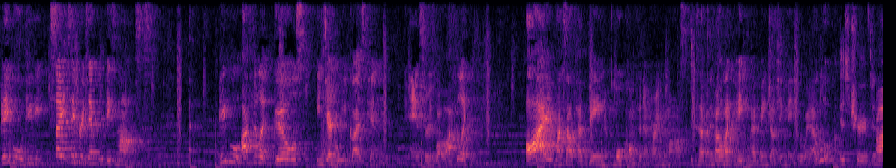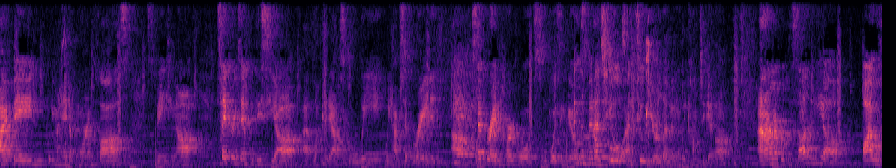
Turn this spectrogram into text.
people view the say say for example with these masks. People, I feel like girls in general, you guys can answer as well. I feel like I myself have been more confident wearing the mask because I haven't felt like people have been judging me for the way I look. It's true. I've been putting my hand up more in class, speaking up. Say, for example, this year, at, like at our school, we, we have separated um, Yeah. separated cohorts, the boys and girls, until schools. until year eleven when we come together. And I remember at the start of the year, I was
